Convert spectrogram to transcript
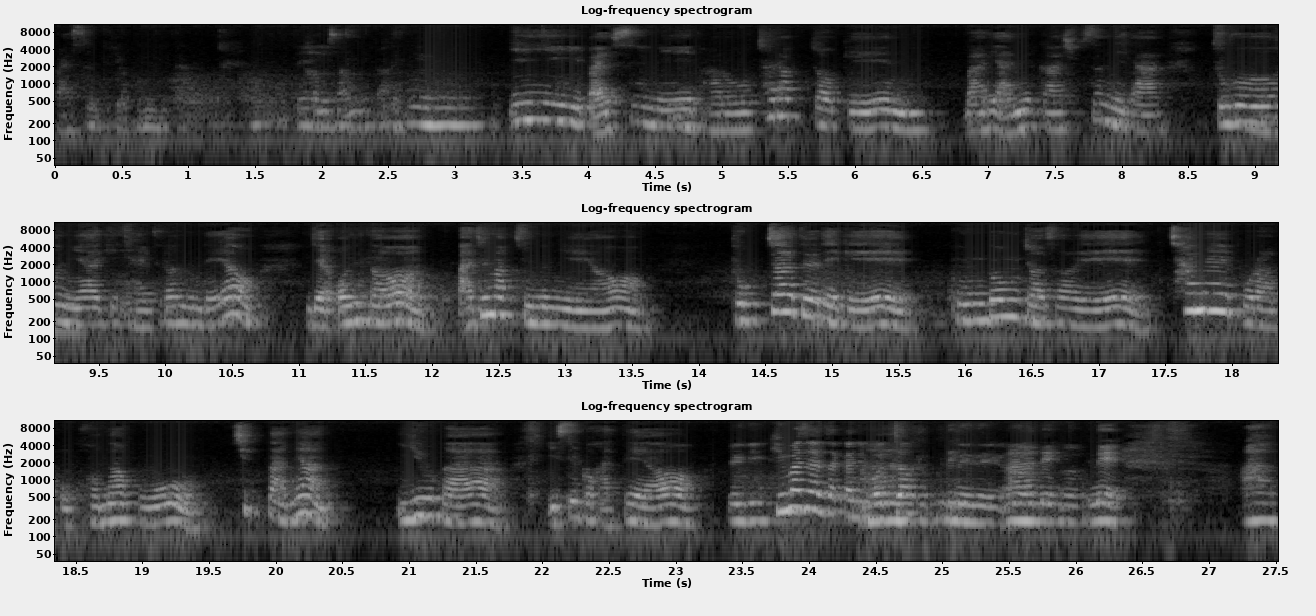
말씀드려 봅니다. 네. 감사합니다. 음, 이 말씀이 바로 철학적인 말이 아닐까 싶습니다. 두 분 이야기 잘 들었는데요. 이제 어느덧 마지막 질문이에요. 독자들에게 공동저서에 참여해 보라고 권하고 싶다면 이유가 있을 것 같아요. 여기 김하재 작가님 아, 먼저. 네. 네네. 아, 어, 네, 어. 네. 아, 막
